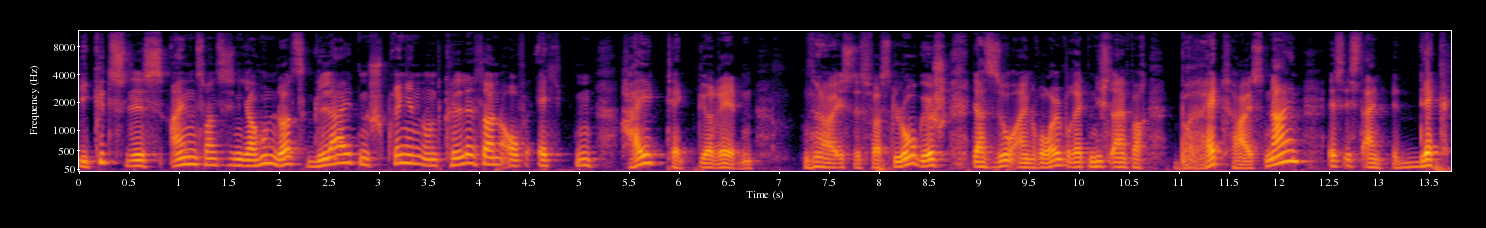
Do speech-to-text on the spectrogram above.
Die Kids des 21. Jahrhunderts gleiten, springen und klettern auf echten Hightech-Geräten. Da ist es fast logisch, dass so ein Rollbrett nicht einfach Brett heißt. Nein, es ist ein Deck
